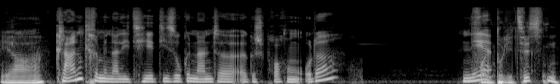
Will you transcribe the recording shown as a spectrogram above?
Ja, Clankriminalität, die sogenannte, äh, gesprochen, oder? Nee, von Polizisten.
